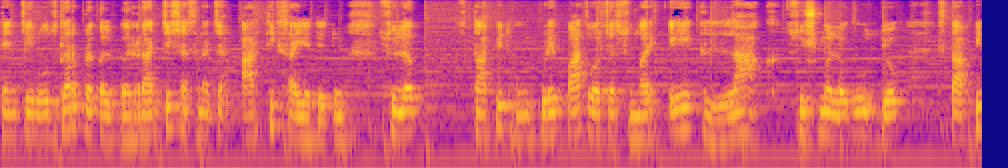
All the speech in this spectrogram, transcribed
त्यांचे रोजगार प्रकल्प राज्य शासनाच्या आर्थिक सहाय्यतेतून सुलभ स्थापित होऊन पुढे पाच वर्षात सुमारे एक लाख सूक्ष्म लघु उद्योग स्थापित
